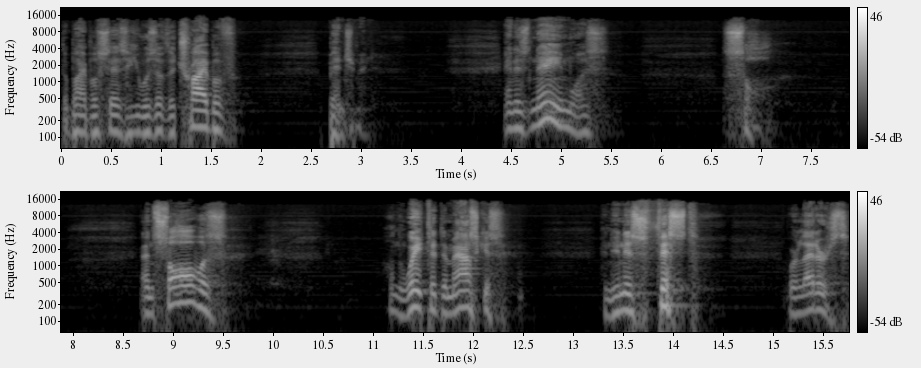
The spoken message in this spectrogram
the Bible says he was of the tribe of Benjamin. And his name was Saul. And Saul was on the way to Damascus, and in his fist were letters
